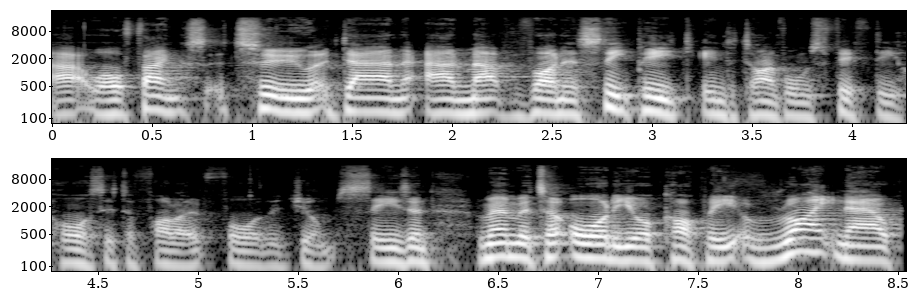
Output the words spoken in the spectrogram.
Uh, well, thanks to Dan and Matt for providing a sneak peek into Timeform's 50 horses to follow for the jump season. Remember to order your copy right now.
